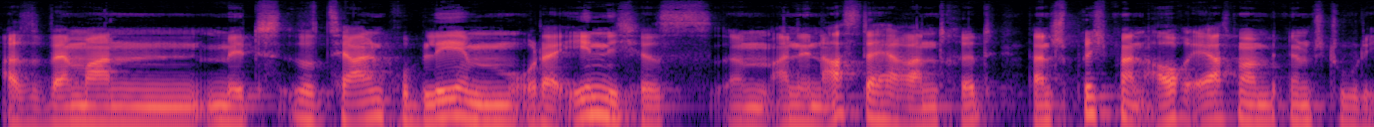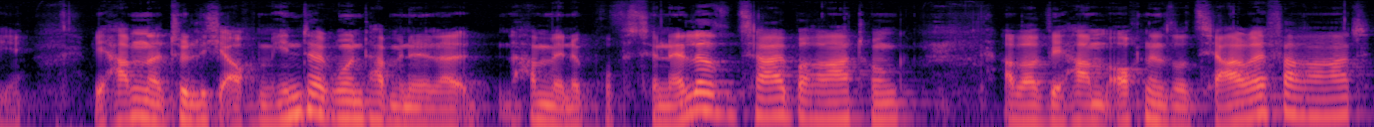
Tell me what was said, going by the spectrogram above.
Also wenn man mit sozialen Problemen oder ähnliches ähm, an den AStA herantritt, dann spricht man auch erstmal mit einem Studi. Wir haben natürlich auch im Hintergrund haben wir eine, haben wir eine professionelle Sozialberatung, aber wir haben auch ein Sozialreferat,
